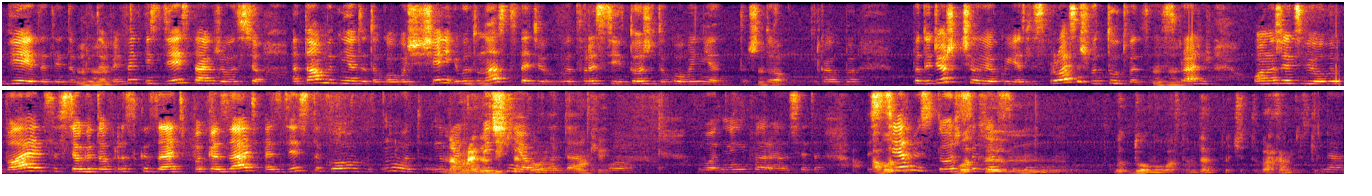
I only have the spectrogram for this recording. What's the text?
веет этой добротой, Мгм. понимаете? И здесь также вот все. А там вот нету такого ощущения. И вот у нас, кстати, вот в России тоже такого нет, что как бы подойдешь к человеку, если спросишь, вот тут вот Мгм. спрашиваешь, он уже тебе улыбается, все готов рассказать, показать, а здесь такого, ну вот, на На Брайтон Бич не было, да, Окей. такого. Вот, мне не понравилось это. А вот- Сервис тоже Вот, согласна. эм, вот дома у вас там, да, значит, в Архангельске. Да.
